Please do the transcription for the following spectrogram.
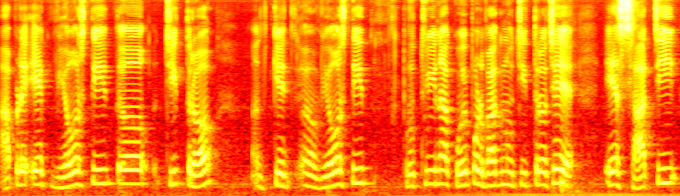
આપણે એક વ્યવસ્થિત ચિત્ર કે વ્યવસ્થિત પૃથ્વીના કોઈ પણ ભાગનું ચિત્ર છે એ સાચી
